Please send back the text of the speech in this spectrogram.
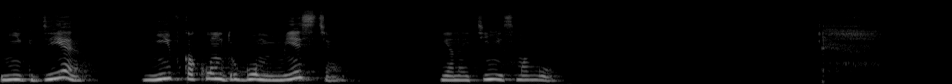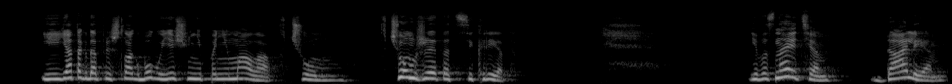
нигде, ни в каком другом месте я найти не смогу. И я тогда пришла к Богу, я еще не понимала, в чем, в чем же этот секрет. И вы знаете, далее,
